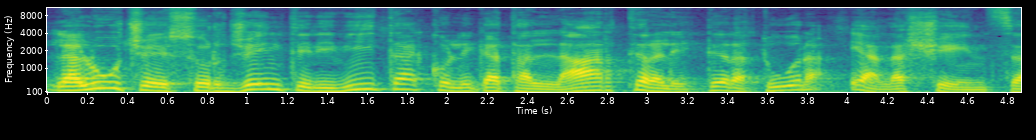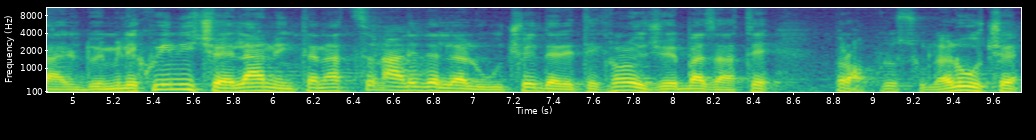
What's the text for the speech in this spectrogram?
La luce è sorgente di vita collegata all'arte, alla letteratura e alla scienza. Il 2015 è l'anno internazionale della luce e delle tecnologie basate proprio sulla luce.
